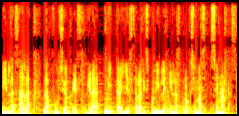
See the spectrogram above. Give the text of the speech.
en la sala. La función es gratuita y estará disponible en las próximas semanas.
